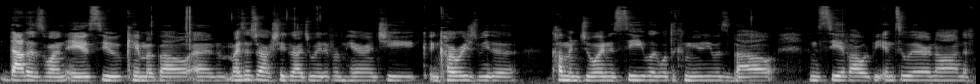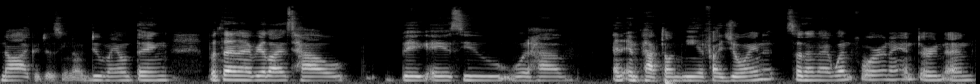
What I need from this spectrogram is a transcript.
that is when ASU came about. And my sister actually graduated from here, and she encouraged me to come and join and see like what the community was about and see if I would be into it or not. And if not, I could just you know do my own thing. But then I realized how big ASU would have an impact on me if I join. So then I went for it and I entered, and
